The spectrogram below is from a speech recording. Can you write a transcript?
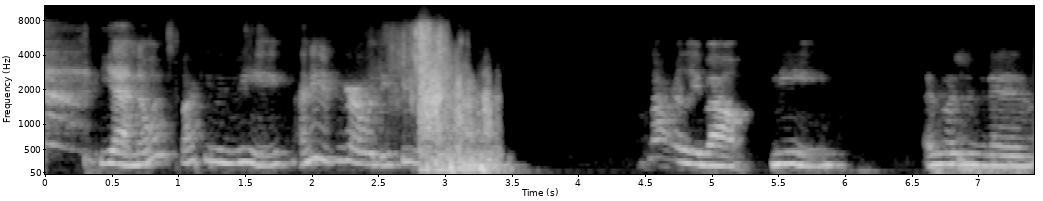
yeah, no one's fucking with me. I need to figure out what these people are. It's not really about me as much as it is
